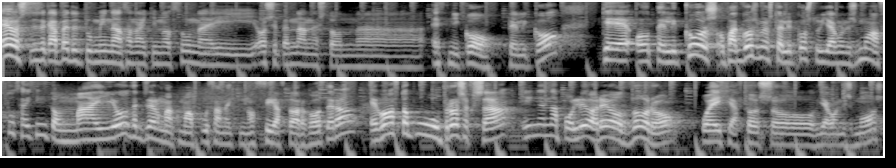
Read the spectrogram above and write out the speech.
Έως τις 15 του μήνα θα ανακοινωθούν οι, όσοι περνάνε στον ε, εθνικό τελικό και ο τελικός, ο παγκόσμιος τελικός του διαγωνισμού αυτού θα γίνει τον Μάιο, δεν ξέρουμε ακόμα πού θα ανακοινωθεί αυτό αργότερα. Εγώ αυτό που πρόσεξα είναι ένα πολύ ωραίο δώρο που έχει αυτός ο διαγωνισμός.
